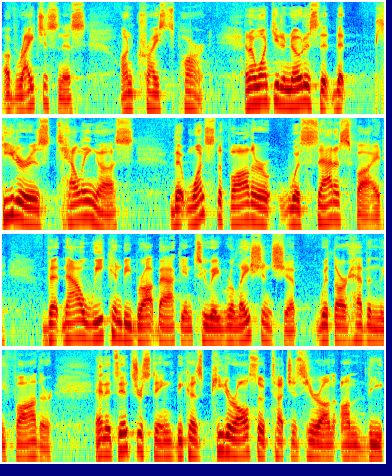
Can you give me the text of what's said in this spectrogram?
of righteousness on Christ's part. And I want you to notice that, that Peter is telling us that once the Father was satisfied, that now we can be brought back into a relationship with our Heavenly Father. And it's interesting because Peter also touches here on, on the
